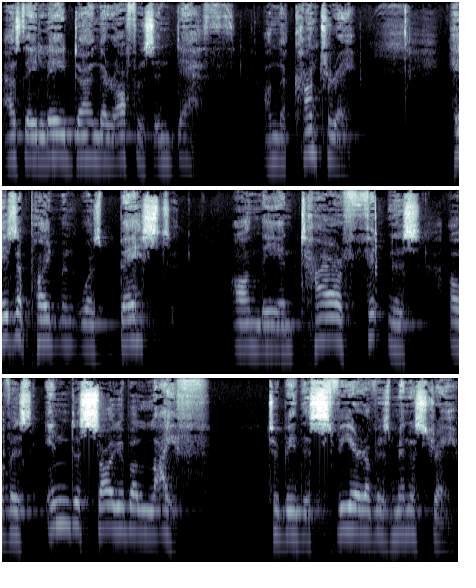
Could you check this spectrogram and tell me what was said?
as they laid down their office in death. On the contrary, his appointment was based on the entire fitness of his indissoluble life to be the sphere of his ministry,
